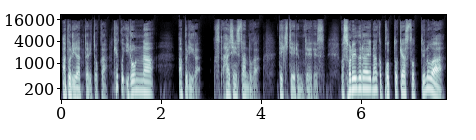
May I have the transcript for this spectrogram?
アプリだったりとか、結構いろんなアプリが、配信スタンドができているみたいです。まあ、それぐらいなんかポッドキャストっていうのは、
